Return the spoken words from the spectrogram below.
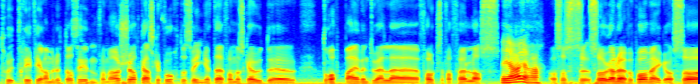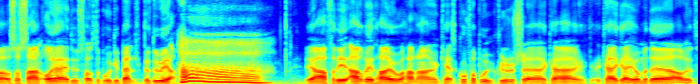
tre-fire minutter siden. For vi har kjørt ganske fort og svingete, for vi skal jo eh, droppe eventuelle folk som forfølger oss. Ja, ja. Og så så han over på meg, og så, og så sa han 'Å ja, er du sånn som bruker belte, du, ja'? Ah. Ja, fordi Arvid har jo, han har en case. Hvorfor bruker du ikke Hva, hva er greia med det, Arvid?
